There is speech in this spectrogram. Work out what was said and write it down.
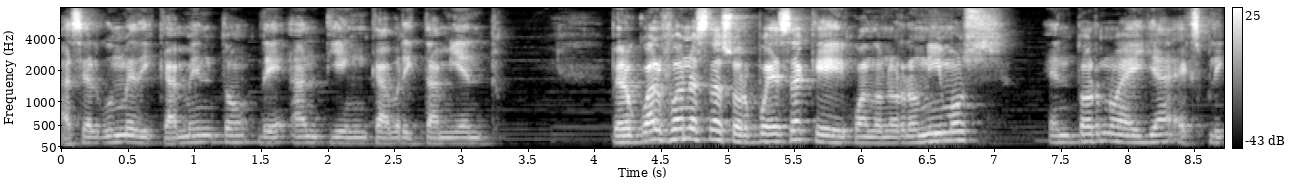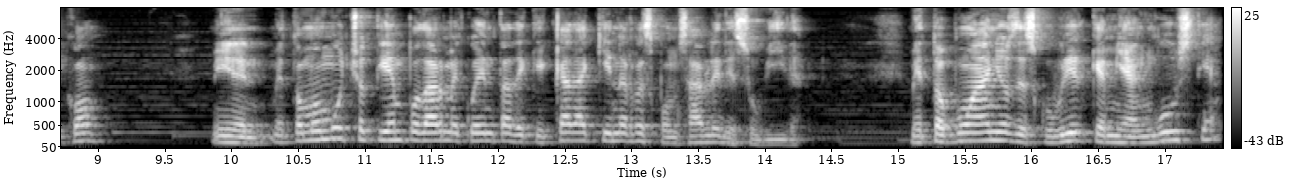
hacia algún medicamento de antiencabritamiento. Pero cuál fue nuestra sorpresa que cuando nos reunimos en torno a ella explicó, Miren, me tomó mucho tiempo darme cuenta de que cada quien es responsable de su vida. Me tomó años descubrir que mi angustia,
